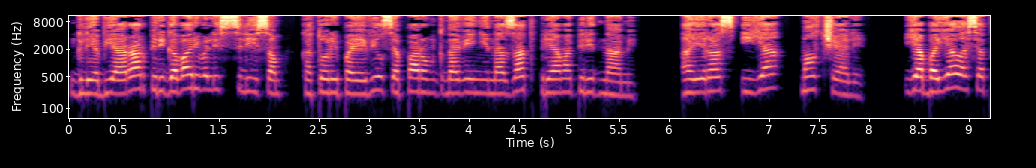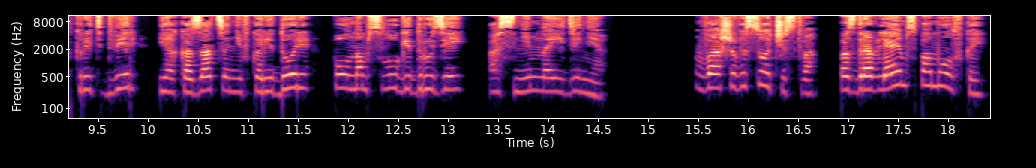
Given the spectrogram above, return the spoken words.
Глеб и Арар переговаривались с Лисом, который появился пару мгновений назад прямо перед нами. А Ирас и я молчали. Я боялась открыть дверь и оказаться не в коридоре, полном слуги друзей, а с ним наедине. «Ваше Высочество, поздравляем с помолвкой!»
